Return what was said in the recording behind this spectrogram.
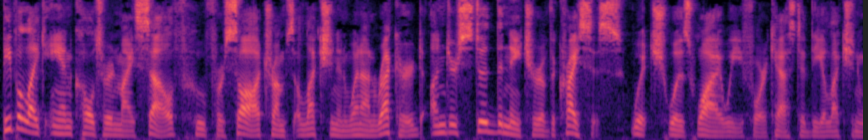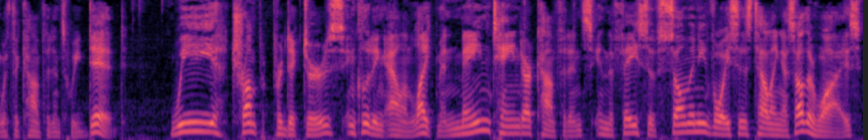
People like Ann Coulter and myself, who foresaw Trump's election and went on record, understood the nature of the crisis, which was why we forecasted the election with the confidence we did. We, Trump predictors, including Allan Lichtman, maintained our confidence in the face of so many voices telling us otherwise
